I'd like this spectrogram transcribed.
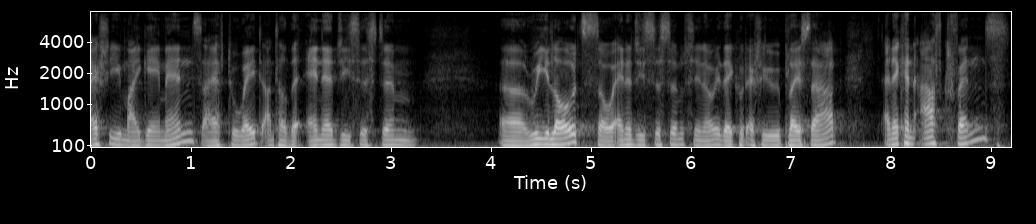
Actually, my game ends, I have to wait until the energy system uh, reloads. So energy systems, you know, they could actually replace that. And I can ask friends,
